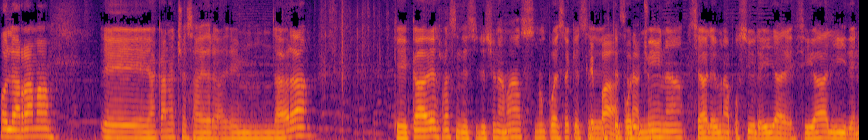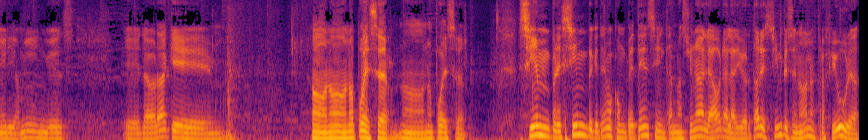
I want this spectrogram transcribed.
Hola Rama, Eh, acá Nacho Saavedra. Em, la verdad que cada vez Racing desilusiona más. No puede ser que se ¿Qué pasa, esté por Nacho? Mena, se hable de una posible ida de Sigali, de Neri Domínguez. Eh, la verdad que no, no, no puede ser, no, no puede ser. Siempre, siempre que tenemos competencia internacional, ahora la Libertadores, siempre se nos da nuestra figura.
